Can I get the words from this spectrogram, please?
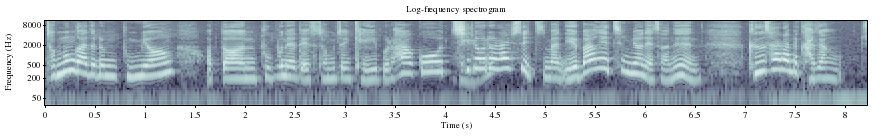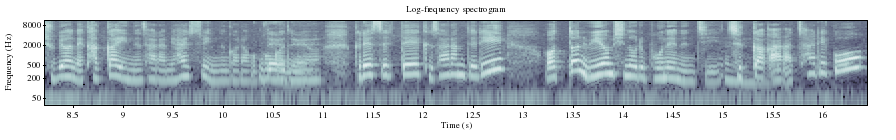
전문가들은 분명 어떤 부분에 대해서 전문적인 개입을 하고 치료를 할 수 있지만 예방의 측면에서는 그 사람의 가장 주변에 가까이 있는 사람이 할 수 있는 거라고 네네. 보거든요. 그랬을 때 그 사람들이 어떤 위험 신호를 보내는지 음. 즉각 알아차리고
